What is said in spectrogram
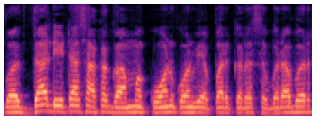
બધા ડેટા આખા ગામમાં કોણ કોણ વેપાર કરે છે, બરાબર?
